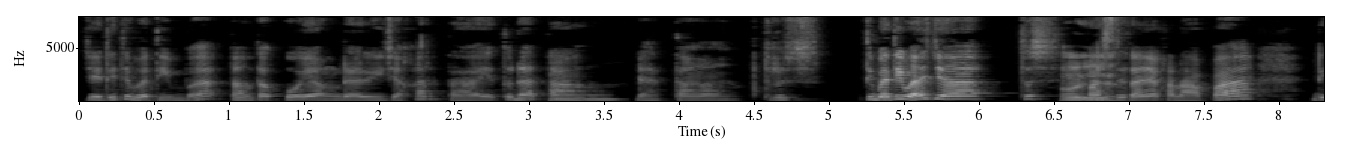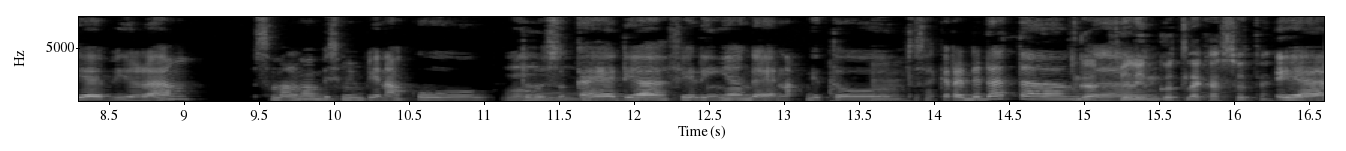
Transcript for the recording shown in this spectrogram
jadi tiba-tiba tanteku yang dari Jakarta itu Hmm. datang datang terus tiba-tiba aja terus Oh, pas iya? ditanya kenapa dia bilang semalam habis mimpin aku Wow. terus kayak dia feelingnya nggak enak gitu Hmm. terus akhirnya dia datang Nggak ke- feeling good like a suit ya. Iya,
